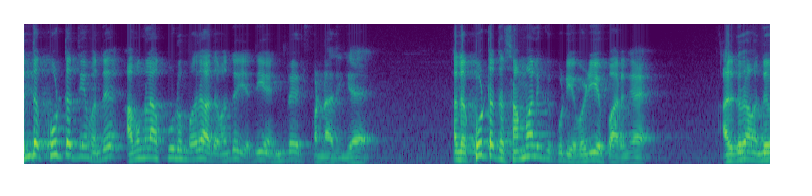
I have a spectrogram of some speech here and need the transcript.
எந்த கூட்டத்தையும் வந்து அவங்களாம் கூடும்போது அதை வந்து எதையும் என்கரேஜ் பண்ணாதீங்க. அந்த கூட்டத்தை சமாளிக்கக்கூடிய வழியை பாருங்க. அதுக்கு தான் வந்து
